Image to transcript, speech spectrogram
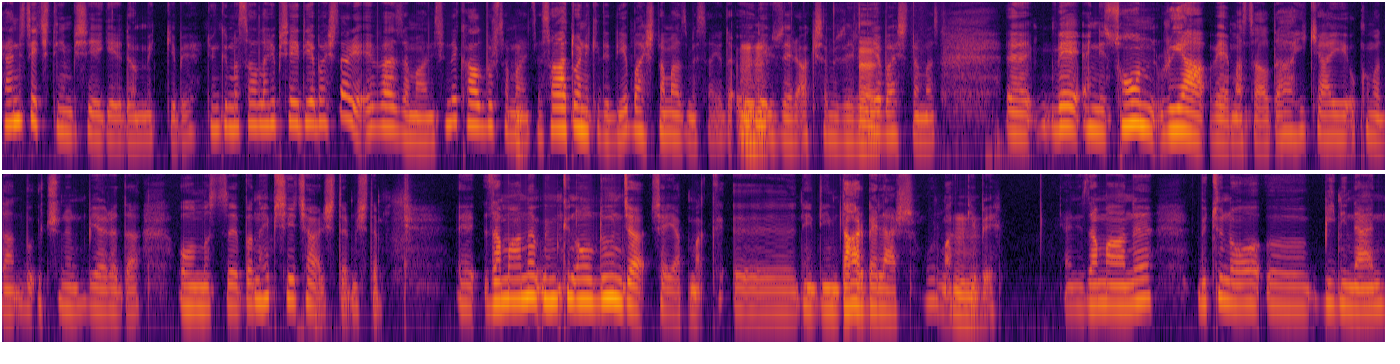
kendi seçtiğin bir şeye geri dönmek gibi. Çünkü masallar hep şey diye başlar ya evvel zaman içinde kalbur zaman içinde. Saat 12'de diye başlamaz mesela ya da öğle üzeri akşam üzeri evet. diye başlamaz. Ee, ve hani son rüya ve masal daha hikayeyi okumadan bu üçünün bir arada olması bana hep şeyi çağrıştırmıştı. Ee, zamana mümkün olduğunca şey yapmak e, ne diyeyim darbeler vurmak Hı. gibi. Yani zamanı bütün o e, bilinen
